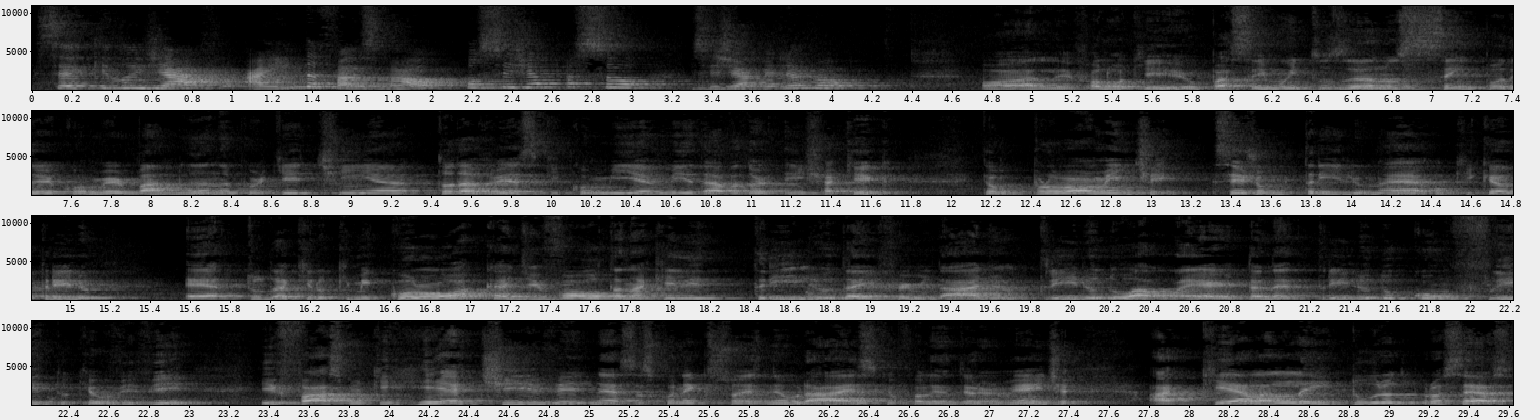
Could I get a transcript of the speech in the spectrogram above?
se aquilo já ainda faz mal ou se já passou, se já melhorou. Ó, a Lê falou que eu passei muitos anos sem poder comer banana porque tinha toda vez que comia me dava dor de enxaqueca. Então provavelmente seja um trilho, né? O que, que é o trilho? É tudo aquilo que me coloca de volta naquele trilho da enfermidade, o trilho do alerta, né, trilho do conflito que eu vivi e faz com que reative nessas conexões neurais que eu falei anteriormente aquela leitura do processo.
